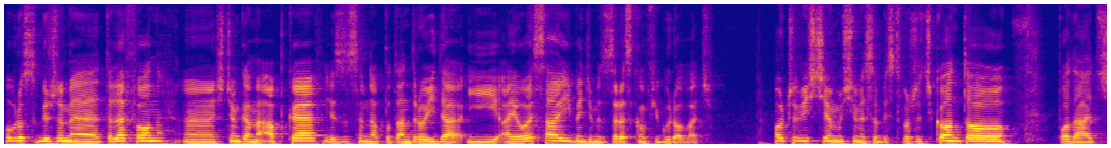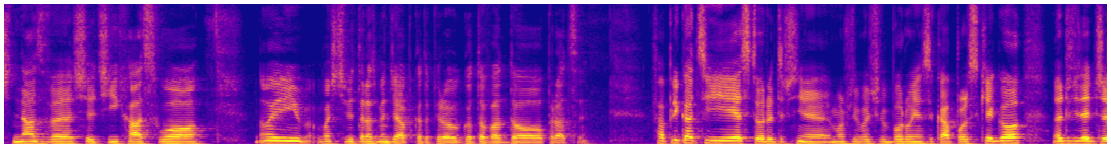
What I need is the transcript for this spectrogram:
Po prostu bierzemy telefon, yy, ściągamy apkę, jest dostępna pod Androida i iOS-a i będziemy to zaraz konfigurować. Oczywiście musimy sobie stworzyć konto, podać nazwę sieci, hasło, no i właściwie teraz będzie apka dopiero gotowa do pracy. W aplikacji jest teoretycznie możliwość wyboru języka polskiego, lecz widać, że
